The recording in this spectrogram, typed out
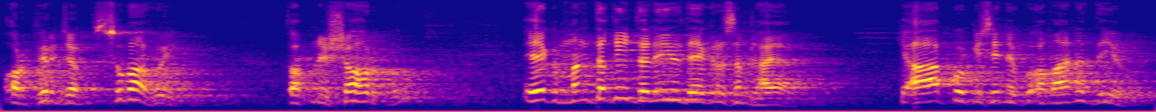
اور پھر جب صبح ہوئی تو اپنے شوہر کو ایک منطقی دلیل دے کر سمجھایا کہ آپ کو کسی نے کو امانت دی ہو۔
